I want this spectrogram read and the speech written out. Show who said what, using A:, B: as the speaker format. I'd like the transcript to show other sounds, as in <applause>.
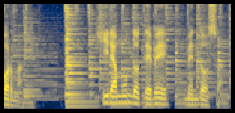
A: Informa. Giramundo TV, Mendoza.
